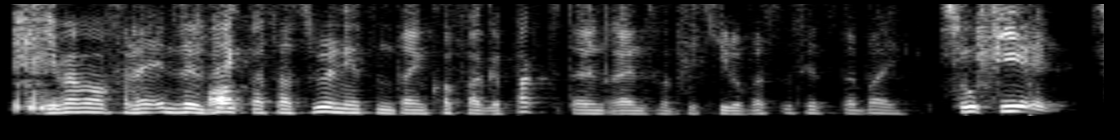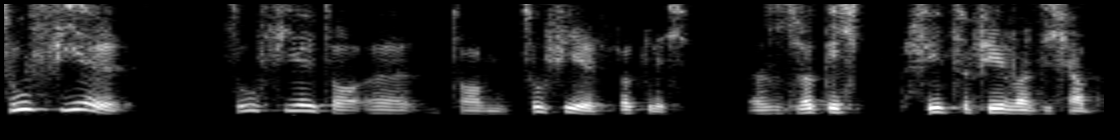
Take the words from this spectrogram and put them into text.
Gehen wir mal von der Insel weg. Was hast du denn jetzt in deinen Koffer gepackt, deine 23 Kilo? Was ist jetzt dabei? Zu viel, zu viel, zu viel, äh, Tom, zu viel, wirklich. Das ist wirklich viel zu viel, was ich habe.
